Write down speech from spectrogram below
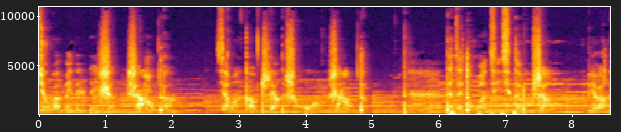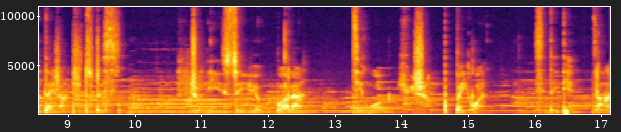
求完美的人生是好的，向往高质量的生活是好的，但在通往前行的路上，别忘了带上知足的心。祝你岁月无波澜，敬我余生不悲欢。新的一天，早安。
